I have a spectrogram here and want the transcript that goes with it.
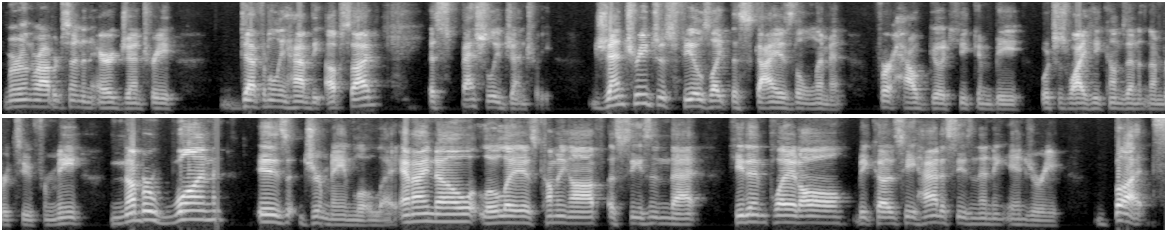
Merlin Robertson and Eric Gentry definitely have the upside, especially Gentry. Gentry just feels like the sky is the limit for how good he can be, which is why he comes in at number two for me. Number one is Jermayne Lole. And I know Lole is coming off a season that he didn't play at all because he had a season ending injury. But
